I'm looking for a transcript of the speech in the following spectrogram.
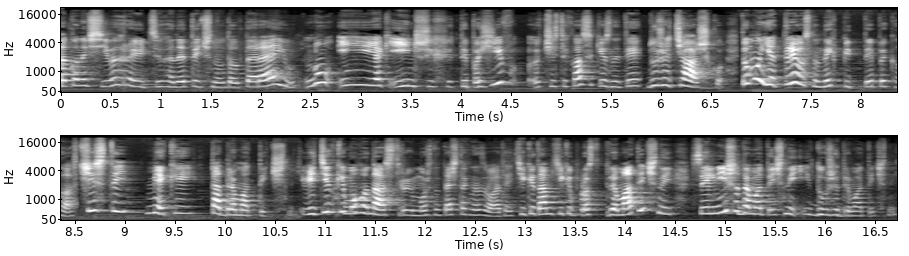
Далеко не всі виграють цю генетичну долтерею. Ну і як і інших типажів, чистих класиків знайти дуже тяжко. Тому є три основних підтипи клас: чистий, м'який та драматичний. Відтінки мого настрою можна теж так назвати. Тільки там тільки просто драматичний, сильніше драматичний і дуже драматичний.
